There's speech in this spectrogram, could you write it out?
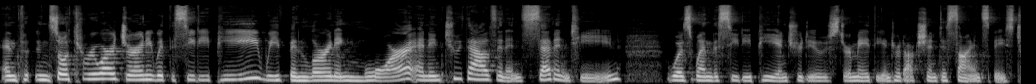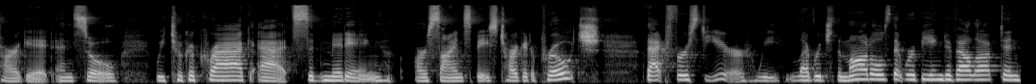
And, th- and so through our journey with the CDP, we've been learning more. And in 2017, was when the CDP introduced or made the introduction to science based target. And so we took a crack at submitting our science based target approach that first year we leveraged the models that were being developed. And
